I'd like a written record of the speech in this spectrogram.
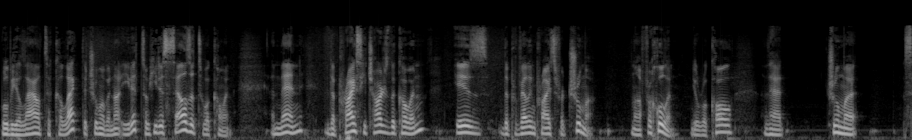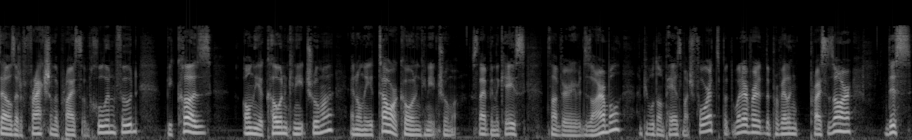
will be allowed to collect the truma but not eat it, so he just sells it to a Kohen. And then the price he charges the Kohen is the prevailing price for truma, not for chulin. You'll recall that truma sells at a fraction of the price of chulin food because only a Kohen can eat truma and only a Tahor Kohen can eat truma. So that being the case, it's not very desirable and people don't pay as much for it. But whatever the prevailing prices are, this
